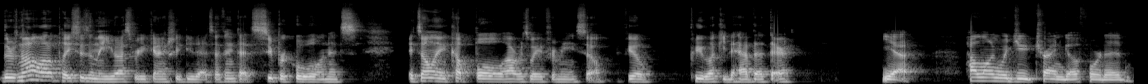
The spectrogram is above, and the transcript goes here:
there's not a lot of places in the U.S. where you can actually do that. So I think that's super cool, and it's it's only a couple hours away from me, so I feel pretty lucky to have that there. Yeah. How long would you try and go for to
